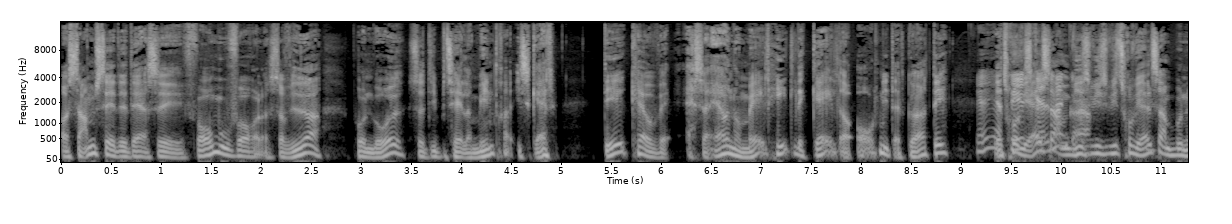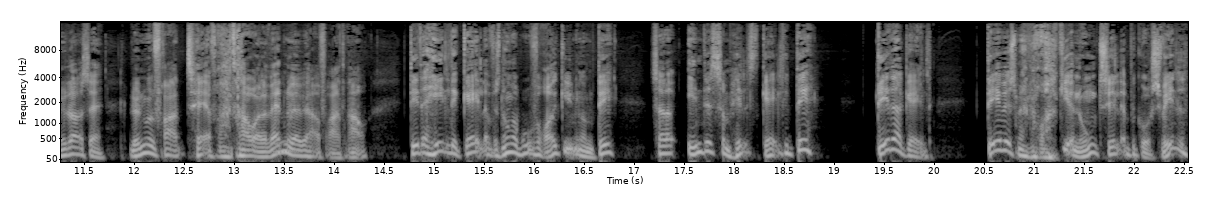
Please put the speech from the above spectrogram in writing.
og sammensætte deres øh, formueforhold og så videre på en måde, så de betaler mindre i skat. Det kan jo være, altså er jo normalt helt legalt og ordentligt at gøre det. Ja, ja, jeg tror, det vi alle sammen, vi, vi, vi, tror, vi alle sammen benytter os af lønmodfradrag, eller hvad det nu er, vi har fradrag. Det er da helt legalt, og hvis nogen har brug for rådgivning om det, så er der intet som helst galt i det. Det, der er galt, det er, hvis man rådgiver nogen til at begå svindel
